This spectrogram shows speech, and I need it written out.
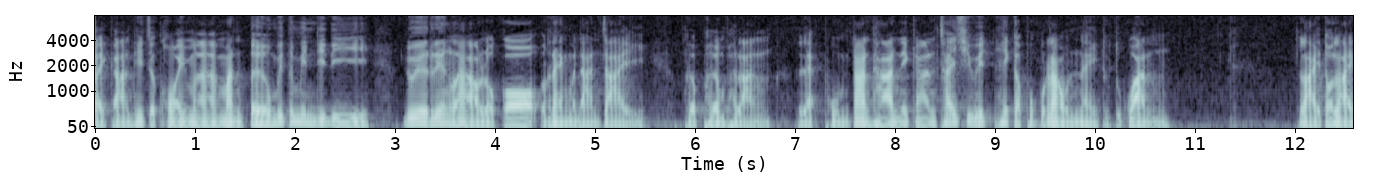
รายการที่จะคอยมาหมั่นเติมวิตามินดีดด้วยเรื่องราวแล้วก็แรงบันดาลใจ เพื่อเพิ่มพลัง และภูมิต้านทานในการใช้ชีวิตให้กับพวกเราในทุกๆวัน หลายต่อหลาย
